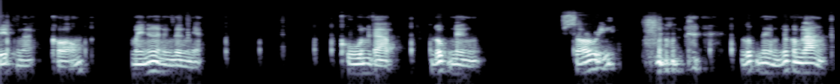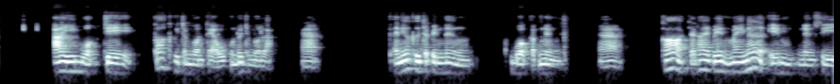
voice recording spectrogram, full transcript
dip นะของ minor หนึ่งหนึ่งเนี่ย คูณกับลบหนึ่ง sorry ลบหนึ่งยกกำลัง i บวก j ก็คือจำนวนแถวคูณด้วยจำนวนหลักอ่าอันนี้ก็คือจะเป็นหนึ่งบวกกับหนึ่ง ก็จะได้เป็น minor m หนึ่งสี่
